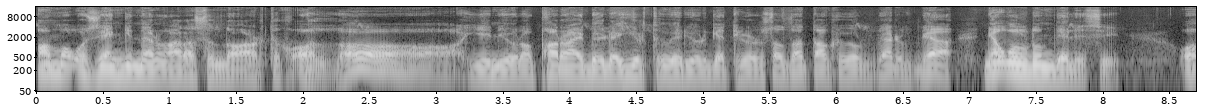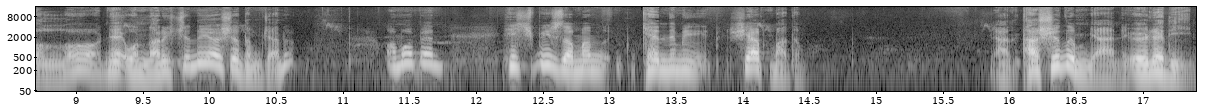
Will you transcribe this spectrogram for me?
Ama o zenginlerin arasında artık Allah yeniyor parayı böyle yırtı veriyor getiriyor saza takıyor ver ne ne oldum delisi. Allah ne onların içinde yaşadım canım. Ama ben hiçbir zaman kendimi şey yapmadım. Yani taşıdım yani öyle diyeyim.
